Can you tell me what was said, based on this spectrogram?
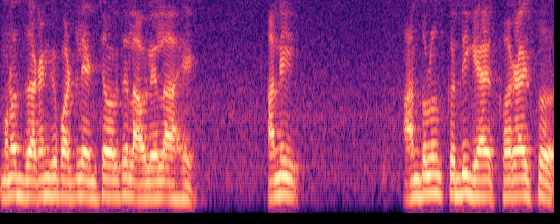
मनोज जरांगे पाटील यांच्यावरती लावलेला आहे. आणि आंदोलन कधी घ्या करायचं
